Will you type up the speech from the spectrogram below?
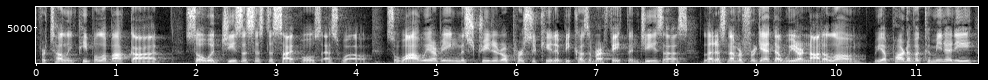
for telling people about God, so would Jesus' disciples as well. So while we are being mistreated or persecuted because of our faith in Jesus, let us never forget that we are not alone. We are part of a community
